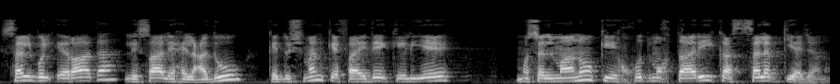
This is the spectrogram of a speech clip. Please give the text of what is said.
سلب الارادہ لصالح العدو کے دشمن کے فائدے کے لیے مسلمانوں کی خود مختاری کا سلب کیا جانا۔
